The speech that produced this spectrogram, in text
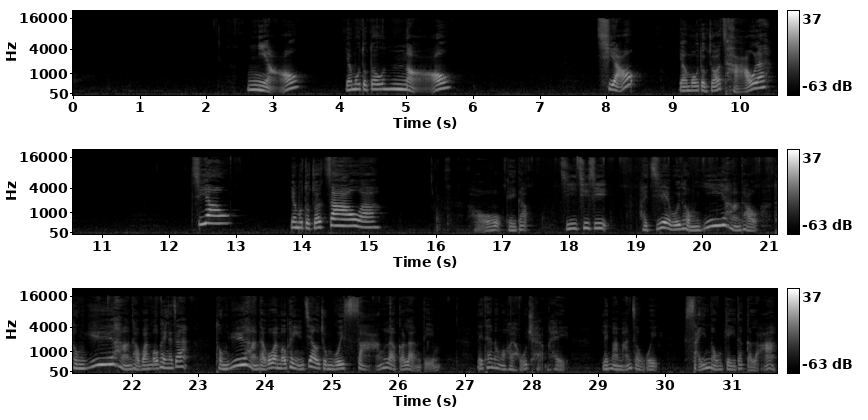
鳥有冇讀到腦？炒有冇讀咗炒呢？蕉有冇讀咗嘲啊？好，記得 G、C、C 係只係會同 E 行頭同 U 行頭韻母拼嘅啫，同 U 行頭個韻母拼完之後，仲會省略嗰兩點。你聽到我係好長氣，你慢慢就會洗腦記得噶啦。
